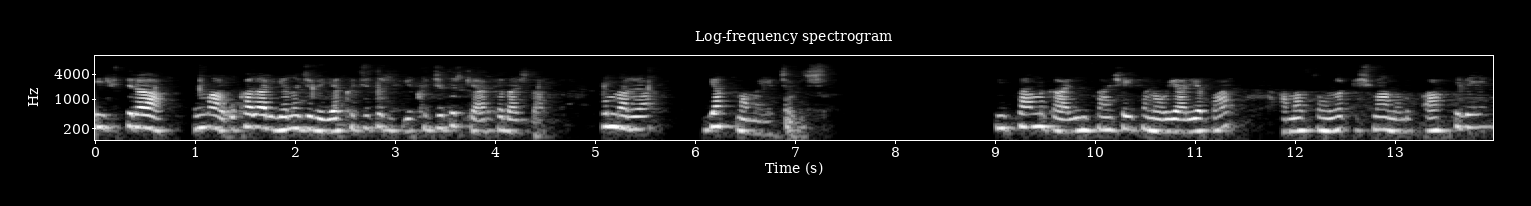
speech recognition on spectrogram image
İftira, bunlar o kadar yanıcı ve yakıcıdır, yıkıcıdır ki arkadaşlar. Bunları yapmamaya çalışın. İnsanlık hali, insan şeytana uyar yapar ama sonra pişman olup af dileyin.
